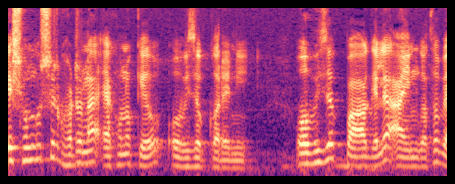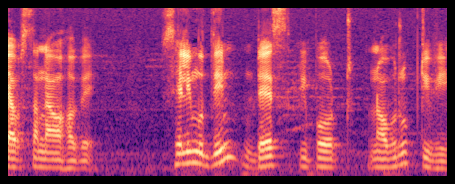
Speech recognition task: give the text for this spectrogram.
এ সংঘর্ষের ঘটনা এখনও কেউ অভিযোগ করেনি। অভিযোগ পাওয়া গেলে আইনগত ব্যবস্থা নেওয়া হবে। Selim Uddin, desk report, Nabarup TV.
